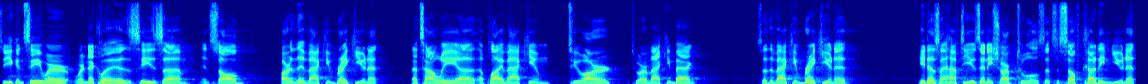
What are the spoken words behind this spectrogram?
So you can see where, where Nicola is. He's um, installed part of the vacuum brake unit. That's how we uh, apply vacuum to our, to our vacuum bag. So the vacuum brake unit, he doesn't have to use any sharp tools. It's a self-cutting unit.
